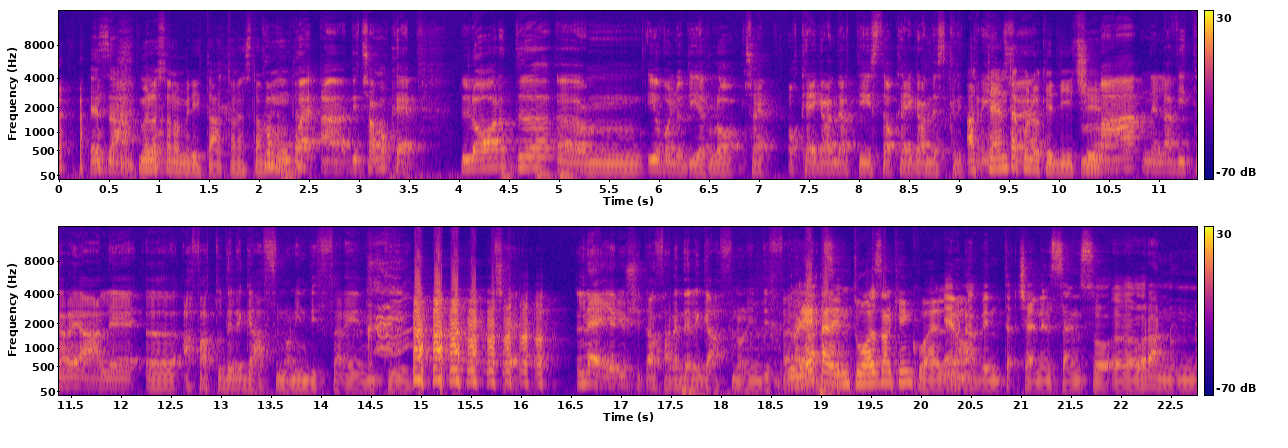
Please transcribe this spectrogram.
esatto Me lo sono meritato, onestamente. Comunque, eh, diciamo che Lord, ehm, io voglio dirlo, cioè, ok, grande artista, ok, grande scrittrice. Attenta a quello che dici. Ma nella vita reale eh, ha fatto delle gaffe non indifferenti. cioè, lei è riuscita a fare delle gaffe non indifferenti. Lei è talentuosa anche in quello. È una ventata, cioè nel senso, eh, ora non...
